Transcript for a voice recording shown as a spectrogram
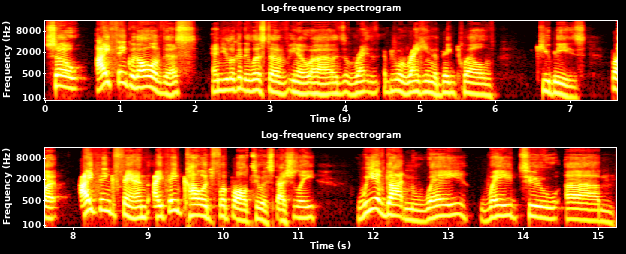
So I think with all of this, and you look at the list of, you know, uh, people ranking the Big 12 QBs, but I think fans, I think college football too, especially, we have gotten way, way too, um,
